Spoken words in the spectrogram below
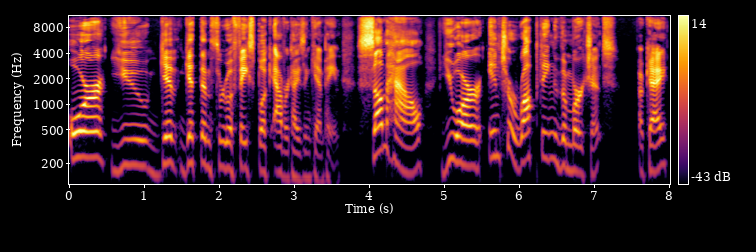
or you give get them through a Facebook advertising campaign. Somehow you are interrupting the merchant, okay?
